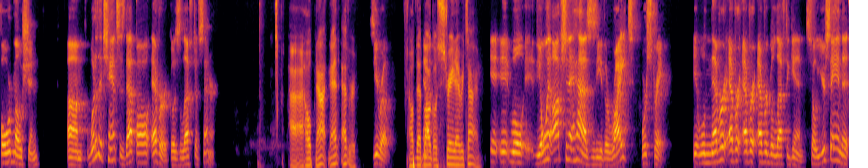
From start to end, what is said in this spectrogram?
forward motion. Um, what are the chances that ball ever goes left of center? I hope not, not ever. Zero. I hope that ball goes straight every time. it, it will the only option it has is either right or straight it will never ever ever ever go left again so you're saying that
